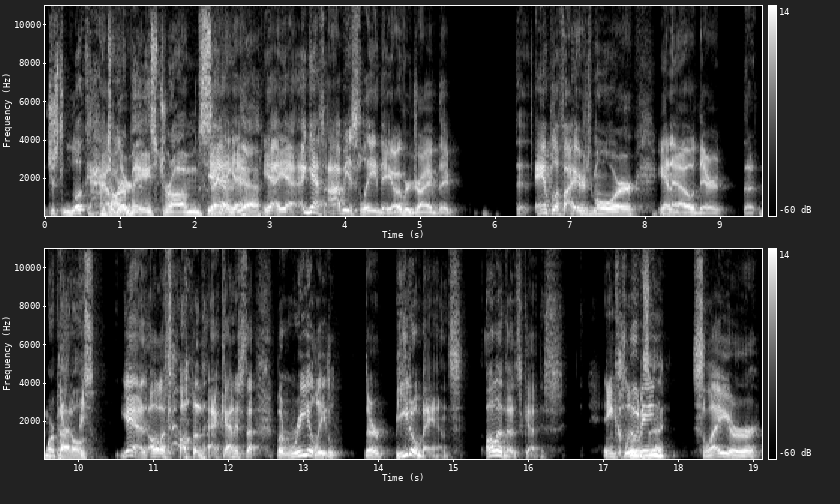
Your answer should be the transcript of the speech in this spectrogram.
just look how Guitar, they're bass, drums, yeah, singer. yeah, Yeah, yeah, yeah, Yes, obviously they overdrive the, the amplifiers more. You know, they're the More pedals. yeah, all of all of that kind of stuff. But really, they're Beatle bands. All of those guys, including? Slayer.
